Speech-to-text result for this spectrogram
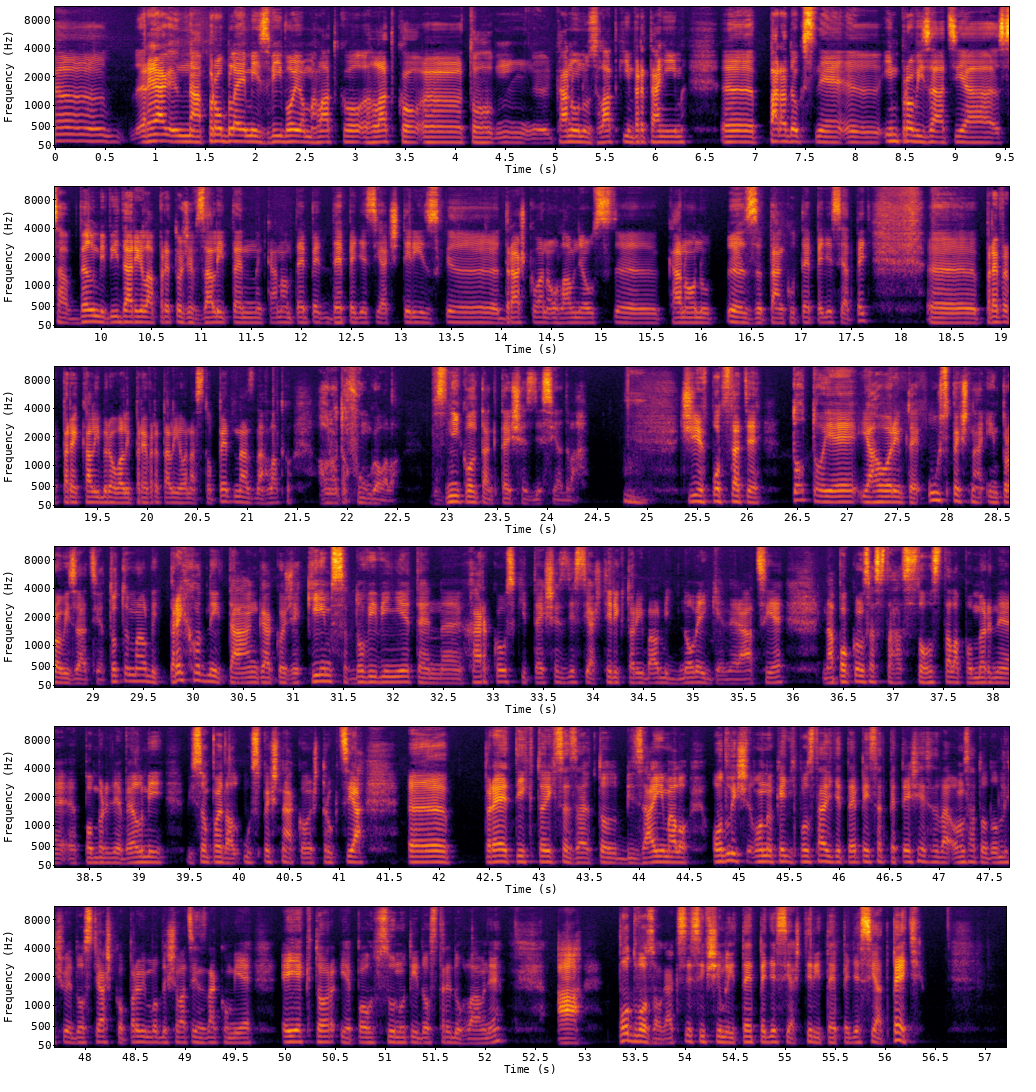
na problémy s vývojom hladko, hladko e, to kanónu s hladkým vrtaním. E, paradoxne improvizácia sa veľmi vydarila, pretože vzali ten kanón D54 s drážkovanou hlavňou z kanónu z tanku T55, pre, prekalibrovali, prevrtali ho na 115 na hladko a ono to fungovalo. Vznikol tank T62. Hmm. Čiže v podstate toto je, ja hovorím, to je úspešná improvizácia. Toto mal byť prechodný tank, akože kým sa dovyvinie ten eh, charkovský T-64, ktorý mal byť novej generácie. Napokon sa z toho stala pomerne, eh, pomerne veľmi, by som povedal, úspešná konštrukcia. E, pre tých, ktorých sa to by zaujímalo, odliš, ono, keď postavíte T55, T62, on sa to odlišuje dosť ťažko. Prvým odlišovacím znakom je ejektor, je posunutý do stredu hlavne. A podvozok, ak ste si všimli T54, T55,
